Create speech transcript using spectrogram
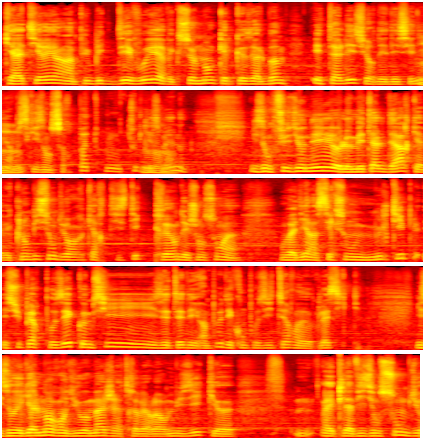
qui a attiré un public dévoué avec seulement quelques albums étalés sur des décennies, hein, Mhm. parce qu'ils en sortent pas tout- toutes les semaines. Ils ont fusionné euh, le metal dark avec l'ambition du rock artistique, créant des chansons à, on va dire, à sections multiples et superposées, comme s'ils étaient un peu des compositeurs euh, classiques. Ils ont également rendu hommage à travers leur musique euh, avec la vision sombre du,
